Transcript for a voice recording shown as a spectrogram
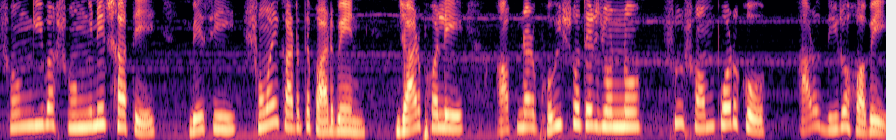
সঙ্গী বা সঙ্গিনীর সাথে বেশি সময় কাটাতে পারবেন, যার ফলে আপনার ভবিষ্যতের জন্য সুসম্পর্ক আরও দৃঢ় হবে।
